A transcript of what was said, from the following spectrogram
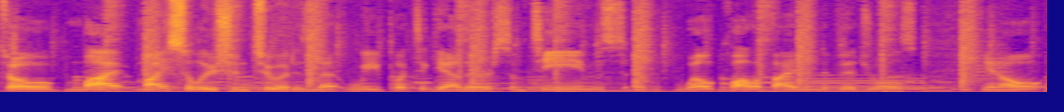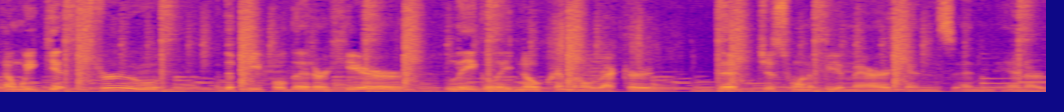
So my my solution to it is that we put together some teams of well qualified individuals, you know, and we get through the people that are here legally, no criminal record, that just want to be Americans and, and are,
